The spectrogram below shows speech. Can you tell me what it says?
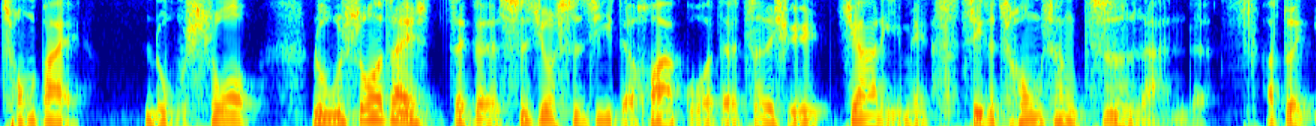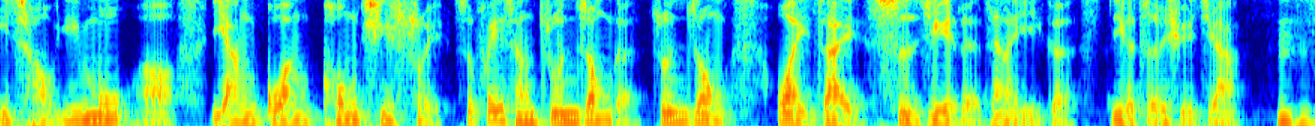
崇拜鲁梭。鲁梭在这个十九世纪的法国的哲学家里面，是一个崇尚自然的啊，对一草一木啊、阳光、空气、水是非常尊重的，尊重外在世界的这样一个一个哲学家。嗯，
